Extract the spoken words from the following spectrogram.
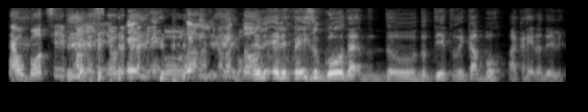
É, o Götze faleceu depois Ele- daquele gol lá na ele final da inventou- Copa. Ele, ele fez o gol da- do, do título e acabou a carreira dele.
